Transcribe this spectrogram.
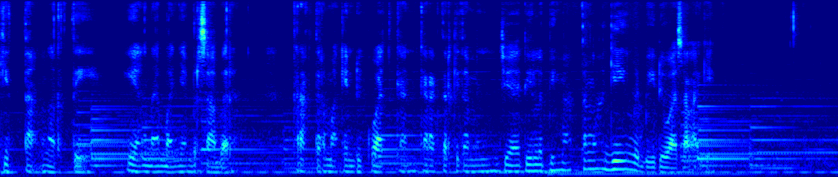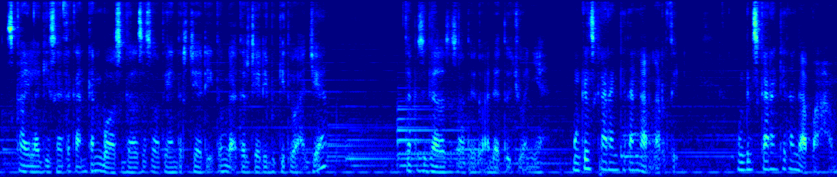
Kita ngerti yang namanya bersabar. Karakter makin dikuatkan karakter kita menjadi lebih matang lagi lebih dewasa lagi. Sekali lagi saya tekankan bahwa segala sesuatu yang terjadi itu nggak terjadi begitu aja tapi segala sesuatu itu ada tujuannya. Mungkin sekarang kita nggak ngerti. Mungkin sekarang kita nggak paham.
